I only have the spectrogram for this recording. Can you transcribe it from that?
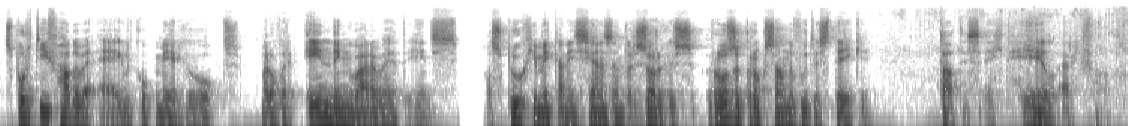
Sportief hadden we eigenlijk op meer gehoopt. Maar over één ding waren we het eens. Als ploegje mechaniciens en verzorgers roze crocs aan de voeten steken, dat is echt heel erg fout.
